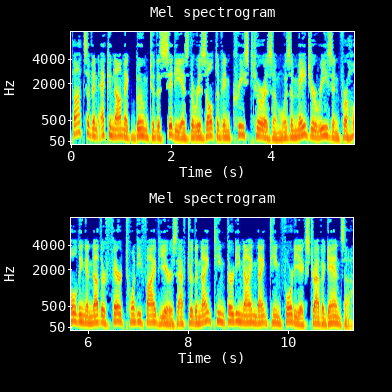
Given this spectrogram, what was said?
Thoughts of an economic boom to the city as the result of increased tourism was a major reason for holding another fair 25 years after the 1939–1940 extravaganza.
